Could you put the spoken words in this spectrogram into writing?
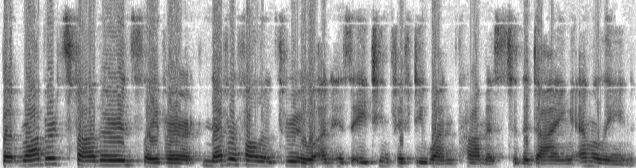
But Robert's father enslaver never followed through on his 1851 promise to the dying Emmeline,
